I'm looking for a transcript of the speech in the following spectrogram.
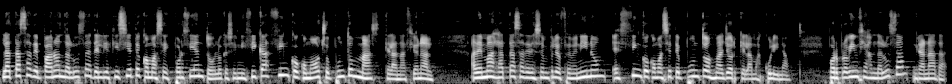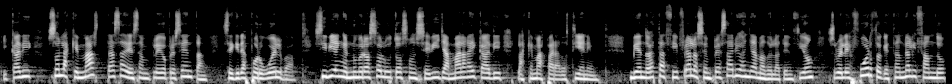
La tasa de paro andaluza es del 17,6%, lo que significa 5,8 puntos más que la nacional. Además, la tasa de desempleo femenino es 5,7 puntos mayor que la masculina. Por provincias andaluzas, Granada y Cádiz son las que más tasa de desempleo presentan, seguidas por Huelva, si bien en número absoluto son Sevilla, Málaga y Cádiz las que más parados tienen. Viendo estas cifras, los empresarios han llamado la atención sobre el esfuerzo que están realizando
